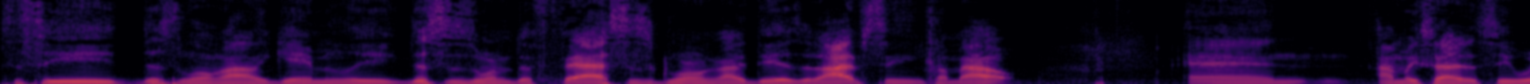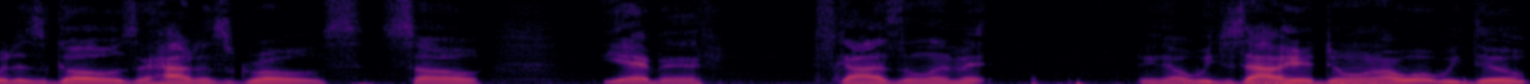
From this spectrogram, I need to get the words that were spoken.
To see this Long Island Gaming League, this is one of the fastest growing ideas that I've seen come out and I'm excited to see where this goes and how this grows. So, yeah, man, sky's the limit. You know, we just out here doing what we do.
